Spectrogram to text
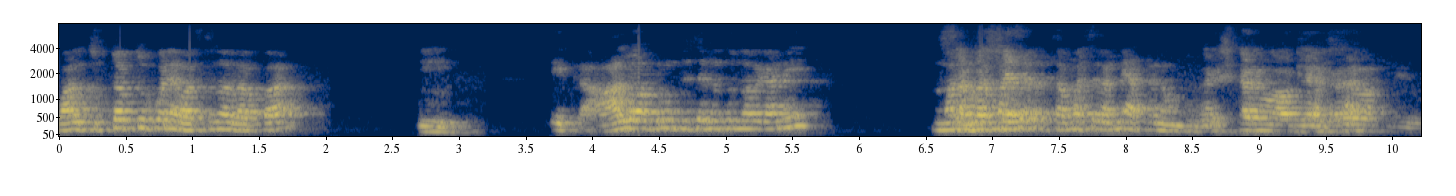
వాళ్ళు చుట్టం చూపునే వస్తున్నారు తప్ప వాళ్ళు అభివృద్ధి చెందుతున్నారు కానీ మన సమస్య- సమస్యలు అన్నీ అట్లనే అవ్వట్లేదు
